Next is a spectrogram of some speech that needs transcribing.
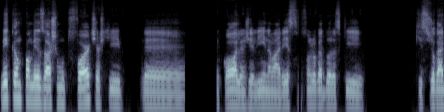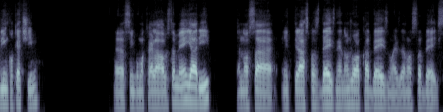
Meio campo Palmeiras eu acho muito forte, acho que é, Nicole, Angelina, Maressa são jogadoras que, que jogariam em qualquer time assim como a Carla Alves também, e a Ari, a nossa, entre aspas, 10, né? Não joga com a 10, mas é a nossa 10.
